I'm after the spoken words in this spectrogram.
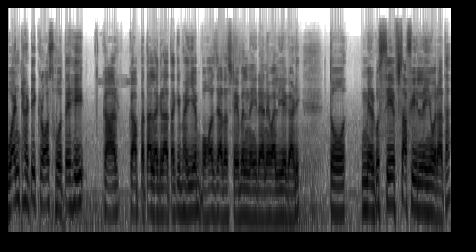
130 क्रॉस होते ही कार का पता लग रहा था कि भाई ये बहुत ज़्यादा स्टेबल नहीं रहने वाली है गाड़ी। तो मेरे को सेफ़ सा फील नहीं हो रहा था।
